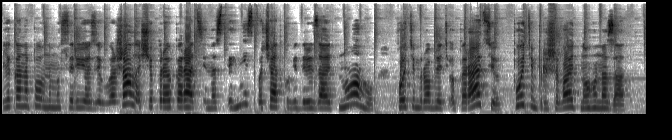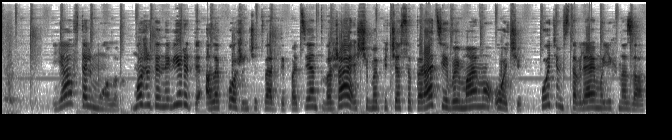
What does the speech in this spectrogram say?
яка на повному серйозі вважала, що при операції на стегні спочатку відрізають ногу, потім роблять операцію, потім пришивають ногу назад. Я офтальмолог. Можете не вірити, але кожен четвертий пацієнт вважає, що ми під час операції виймаємо очі, потім вставляємо їх назад.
